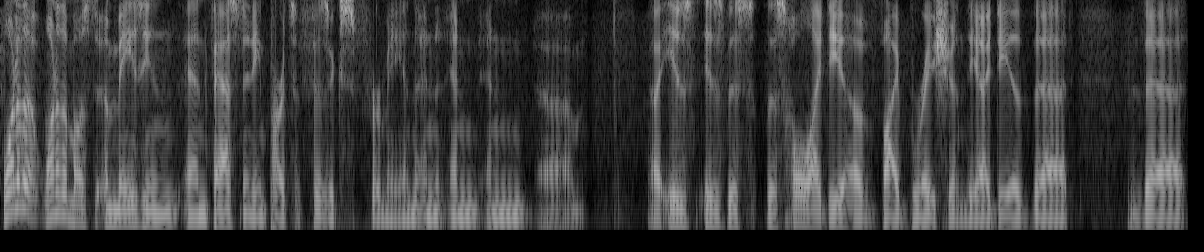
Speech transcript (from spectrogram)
One of the one of the most amazing and fascinating parts of physics for me, and and and and um, uh, is is this this whole idea of vibration, the idea that that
